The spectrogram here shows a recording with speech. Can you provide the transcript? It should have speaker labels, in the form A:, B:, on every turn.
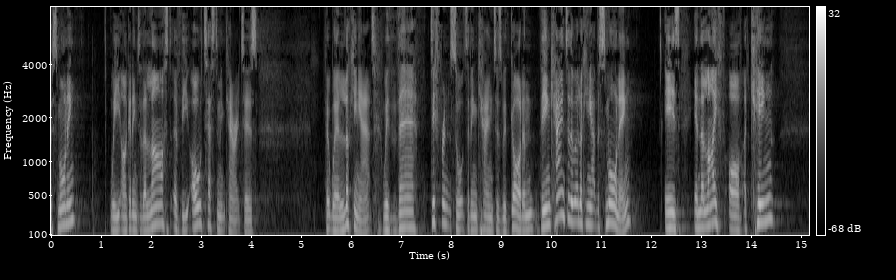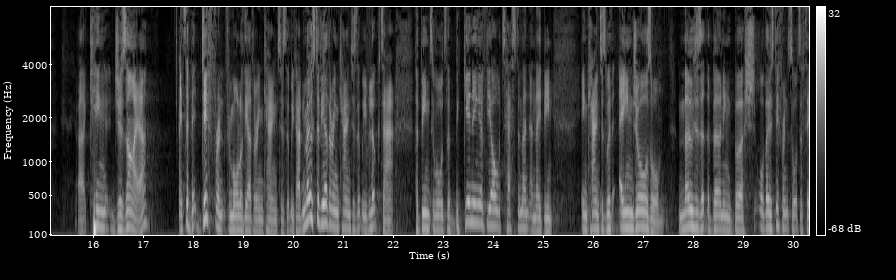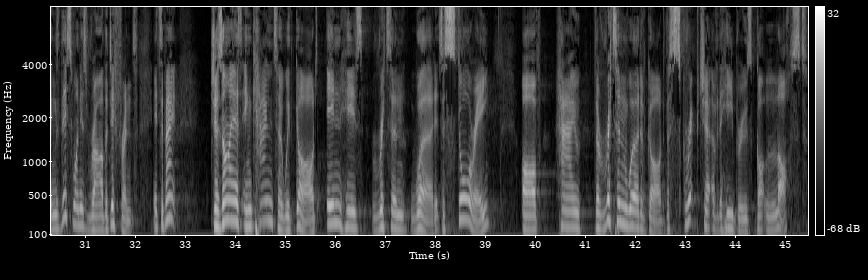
A: This morning, we are getting to the last of the Old Testament characters that we're looking at with their different sorts of encounters with God. And the encounter that we're looking at this morning is in the life of a king, uh, King Josiah. It's a bit different from all of the other encounters that we've had. Most of the other encounters that we've looked at have been towards the beginning of the Old Testament and they've been encounters with angels or Moses at the burning bush, all those different sorts of things. This one is rather different. It's about Josiah's encounter with God in his written word. It's a story of how the written word of God, the scripture of the Hebrews, got lost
